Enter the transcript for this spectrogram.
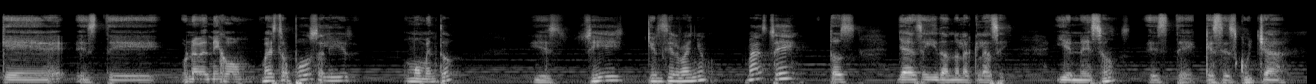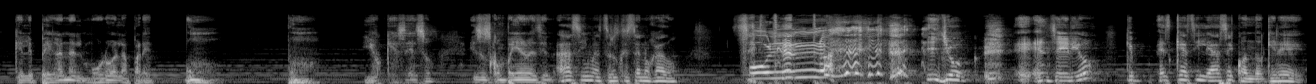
que, este, una vez me dijo, maestro, ¿puedo salir un momento? Y es, sí, ¿quieres ir al baño? Más, sí. Entonces, ya seguí dando la clase. Y en eso, este, que se escucha que le pegan al muro, a la pared. ¡Pum! ¡Pum! Y yo, ¿qué es eso? Y sus compañeros me decían, ah, sí, maestro, es que está enojado. Y yo, "¿Eh, ¿en serio? Que es que así le hace cuando quiere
